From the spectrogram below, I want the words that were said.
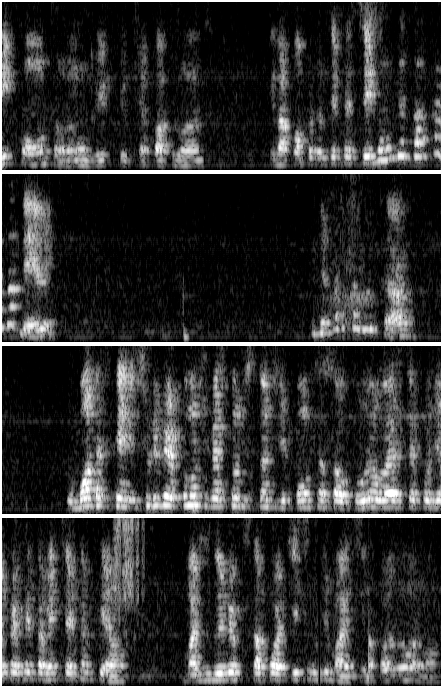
me contam. Eu não vi porque eu tinha 4 anos. E na Copa de 86 eu não estar na casa dele. Devia estar na casa do cara. O Bota que tem se o Liverpool não tivesse tão distante de pontos nessa altura, o Leicester podia perfeitamente ser campeão. Mas o Liverpool está fortíssimo demais, sim, tá fora do normal.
